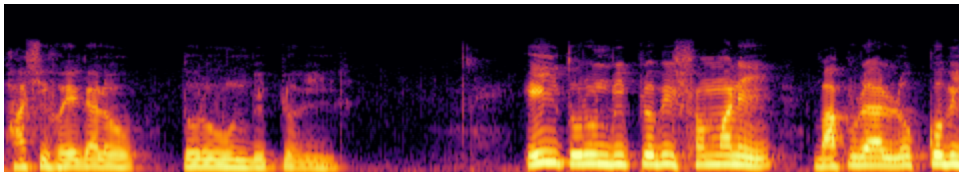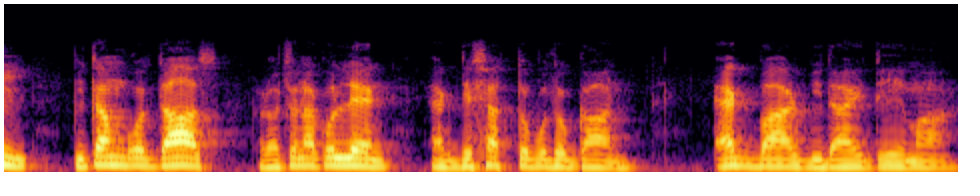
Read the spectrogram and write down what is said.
ফাঁসি হয়ে গেল তরুণ বিপ্লবীর। এই তরুণ বিপ্লবীর সম্মানে বাঁকুড়ার লোককবি পীতাম্বর দাস রচনা করলেন এক দেশাত্মবোধক গান। একবার বিদায় দে মা,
